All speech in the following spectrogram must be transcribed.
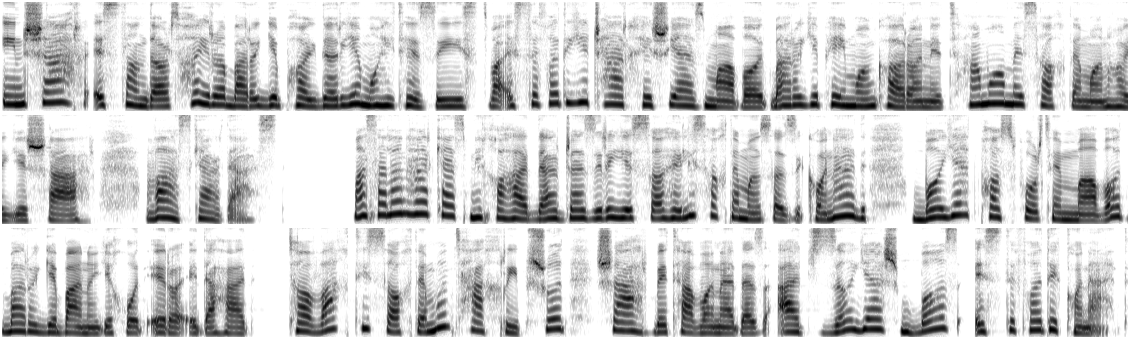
این شهر استانداردهایی را برای پایداری محیط زیست و استفاده چرخشی از مواد برای پیمانکاران تمام ساختمانهای شهر وضع کرده است. مثلا هر کس می‌خواهد در جزیره ساحلی ساختمان سازی کند، باید پاسپورت مواد برای بنای خود ارائه دهد تا وقتی ساختمان تخریب شد شهر بتواند از اجزایش باز استفاده کند.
